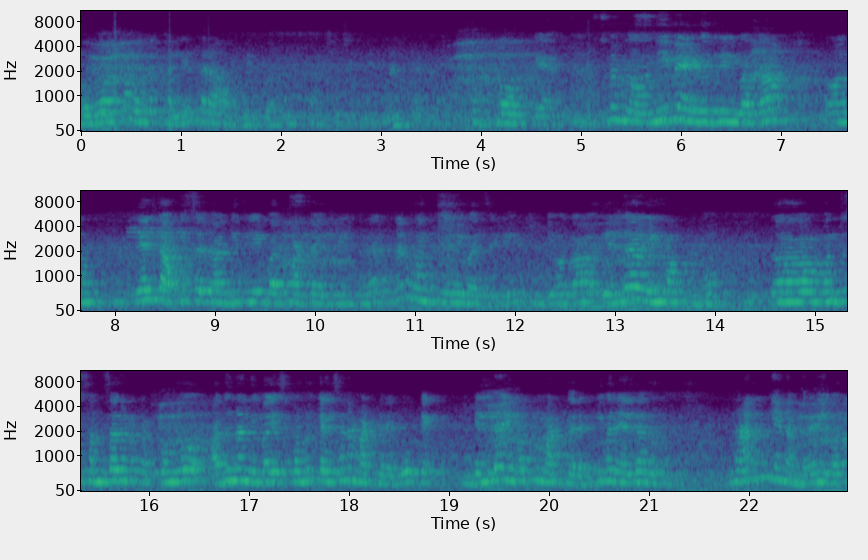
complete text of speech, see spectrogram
ಬರುವಂಥ ಒಂದು ಕಲೆ ಥರ ಆಗಬೇಕು ಅನ್ನೋದು ಪಾಂಚಜನ್ಯ ನನ್ನ ಪ್ರಕಾರ ಓಕೆ ಮ್ಯಾಮ್ ನೀವೇ ಹೇಳಿದ್ರಿ ಇವಾಗ ಹೆಲ್ತ್ ಆಫೀಸರ್ ಆಗಿದ್ರಿ ವರ್ಕ್ ಮಾಡ್ತಾ ಇದ್ರಿ ಅಂದರೆ ನಾನು ಒಂದು ಯೂನಿವರ್ಸಿಟಿ ಇವಾಗ ಎಲ್ಲ ಹೆಣ್ಮಕ್ಳು ಆ, ಒಂದು ಸಂಸಾರನ ಕಟ್ಕೊಂಡು ಅದನ್ನ ನಿಭಾಯಿಸ್ಕೊಂಡು ಕೆಲಸನ ಮಾಡ್ತಾರೆ, ಓಕೆ. ಎಲ್ಲ ಹೆಣ್ಮಕ್ಳು ಮಾಡ್ತಾರೆ ಇವನ್ ಎಲ್ಲರೂ ನನಗೇನಂದ್ರೆ, ಇವಾಗ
